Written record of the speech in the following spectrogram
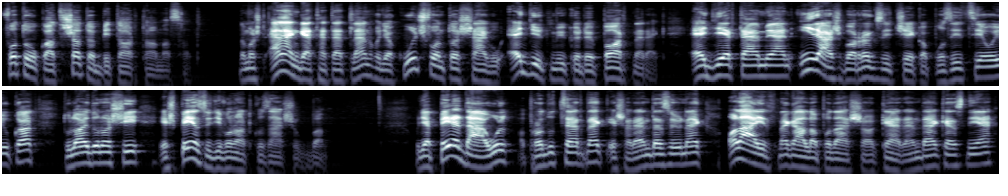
fotókat, stb. tartalmazhat. Na most elengedhetetlen, hogy a kulcsfontosságú együttműködő partnerek egyértelműen írásban rögzítsék a pozíciójukat tulajdonosi és pénzügyi vonatkozásukban. Ugye például a producernek és a rendezőnek aláírt megállapodással kell rendelkeznie,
